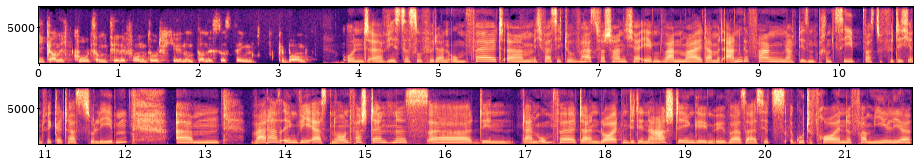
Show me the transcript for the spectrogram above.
die kann ich kurz am Telefon durchgehen und dann ist das Ding gebongt. Und äh, wie ist das so für dein Umfeld? Ähm, ich weiß nicht, du hast wahrscheinlich ja irgendwann mal damit angefangen, nach diesem Prinzip, was du für dich entwickelt hast, zu leben. Ähm, war das irgendwie erst ein Unverständnis äh, den, deinem Umfeld, deinen Leuten, die dir nahestehen gegenüber, sei es jetzt gute Freunde, Familie?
